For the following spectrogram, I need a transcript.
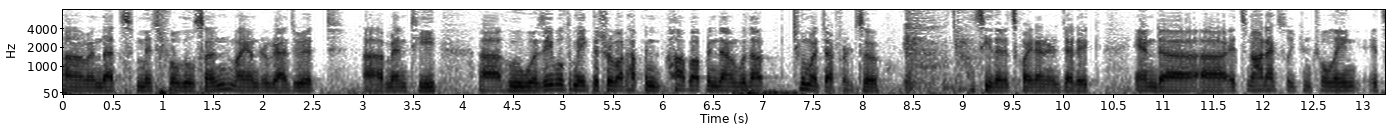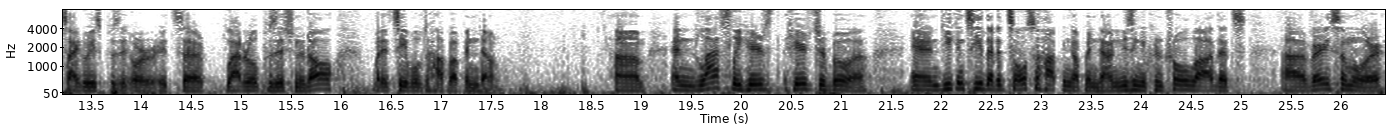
um, and that's Mitch Fogelson, my undergraduate uh, mentee, uh, who was able to make this robot hop, and, hop up and down without too much effort. So you can see that it's quite energetic. And uh, uh it's not actually controlling its sideways or its uh, lateral position at all, but it's able to hop up and down. Um, and lastly, here's, here's Jerboa. And you can see that it's also hopping up and down using a control law that's uh, very similar.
